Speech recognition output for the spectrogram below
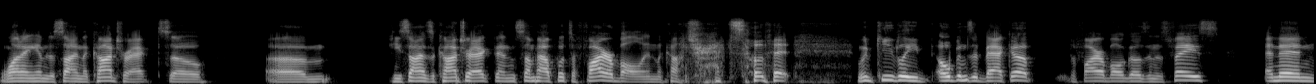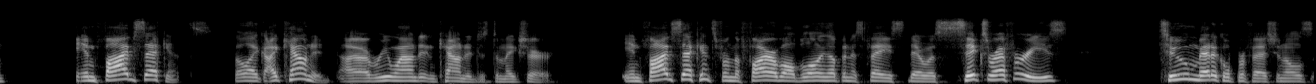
wanting him to sign the contract. So, um, he signs the contract and somehow puts a fireball in the contract so that when Keith Lee opens it back up, the fireball goes in his face. And then in five seconds, so like I counted, I rewound it and counted just to make sure in five seconds from the fireball blowing up in his face, there was six referees, two medical professionals,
